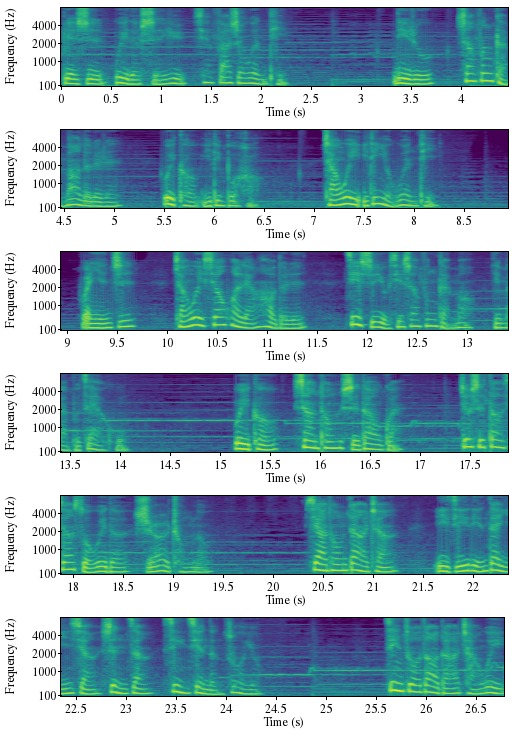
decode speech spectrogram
便是胃的食欲先发生问题。例如伤风感冒了的人，胃口一定不好，肠胃一定有问题。换言之，肠胃消化良好的人，即使有些伤风感冒也满不在乎。胃口上通食道管，就是道家所谓的十二重楼。下通大肠，以及连带影响肾脏、性腺等作用。静坐到达肠胃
